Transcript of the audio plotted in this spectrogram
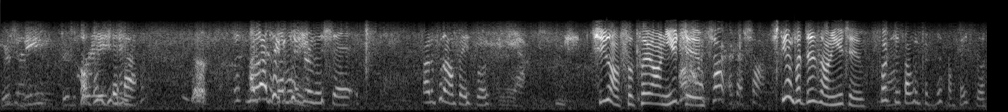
Here's a D. Here's a Oh, 38D. yeah. I gotta take a picture of this shit. I'm gonna put it on Facebook. Yeah. She's gonna put it on Oh, YouTube. I, I got shot. She's gonna put this on YouTube. Fuck this, I'm gonna put this on Facebook.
